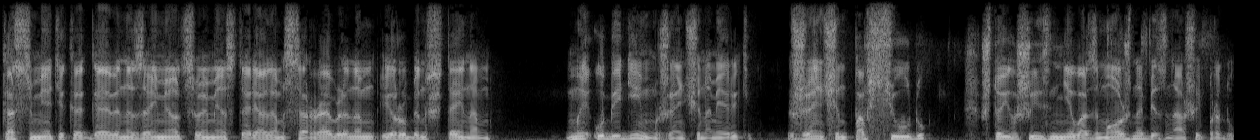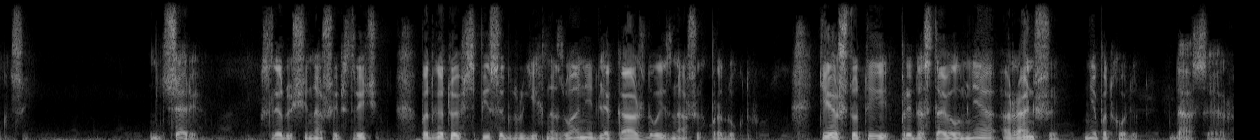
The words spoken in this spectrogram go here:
Косметика Гевина займет свое место рядом с Ревленом и Рубинштейном. Мы убедим женщин Америки, женщин повсюду, что их жизнь невозможна без нашей продукции. Джерри, к следующей нашей встрече подготовь список других названий для каждого из наших продуктов. Те, что ты предоставил мне раньше, не подходят. Да, сэр.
